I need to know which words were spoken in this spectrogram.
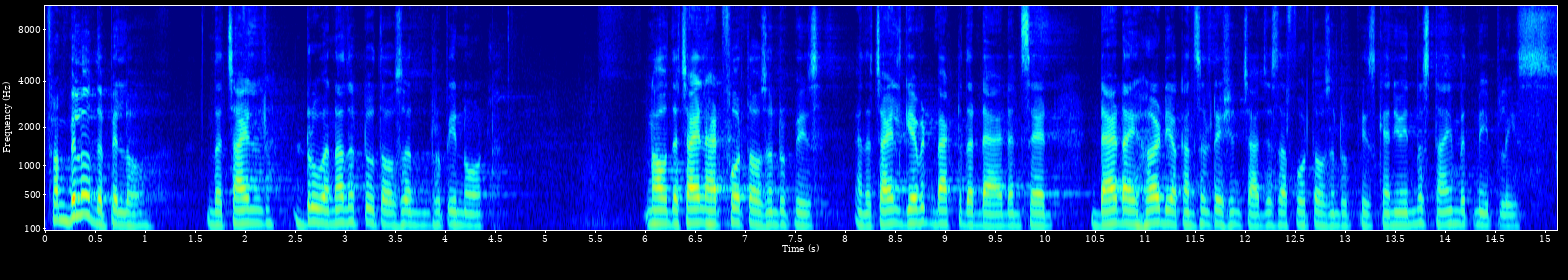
From below the pillow, the child drew another 2000 rupee note. Now the child had 4000 rupees, and the child gave it back to the dad and said, Dad, I heard your consultation charges are 4000 rupees. Can you invest time with me, please?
